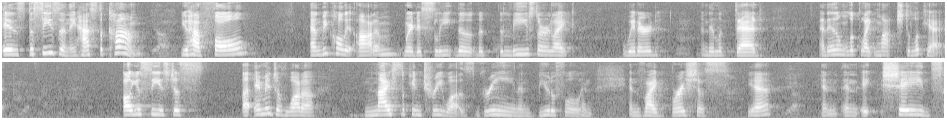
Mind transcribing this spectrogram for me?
is the season, it has to come. Yeah. You have fall, and we call it autumn, where the, sleep, the, the, the leaves are like withered mm. and they look dead, and they don't look like much to look at. All you see is just an image of what a nice looking tree was green and beautiful and, and vibracious, yeah? yeah? And, and it shades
